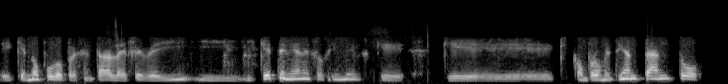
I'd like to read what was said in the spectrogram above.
eh, que no pudo presentar a la FBI y, y qué tenían esos emails que, que, que comprometían tanto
